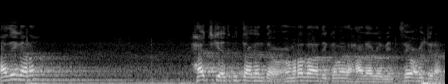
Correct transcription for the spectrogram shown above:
adigana xajkii aad ku taagan tahay cumradaadii kamada xalaaloobin say waxu jiraan?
